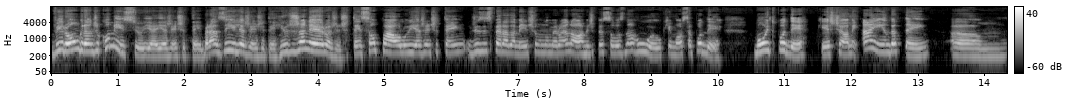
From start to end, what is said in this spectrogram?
virou um grande comício. E aí a gente tem Brasília, a gente tem Rio de Janeiro, a gente tem São Paulo e a gente tem desesperadamente um número enorme de pessoas na rua, o que mostra poder, muito poder que este homem ainda tem, um,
